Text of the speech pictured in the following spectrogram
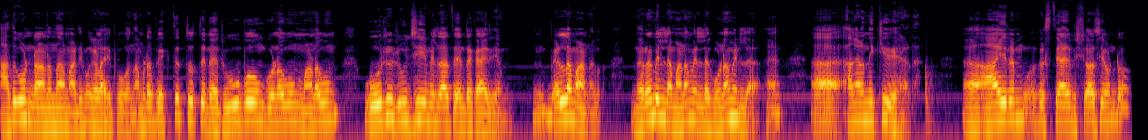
അതുകൊണ്ടാണ് നാം അടിമകളായി പോകുന്നത്. നമ്മുടെ വ്യക്തിത്വത്തിന് രൂപവും ഗുണവും മണവും ഒരു രുചിയുമില്ലാത്തതിന്റെ കാര്യം. വെള്ളമാണ്. നിറമില്ല മണമില്ല ഗുണമില്ല. അങ്ങനെ നിൽക്കുകയാണ്. ആയിരം ക്രിസ്ത്യായ വിശ്വാസിയുണ്ടോ?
